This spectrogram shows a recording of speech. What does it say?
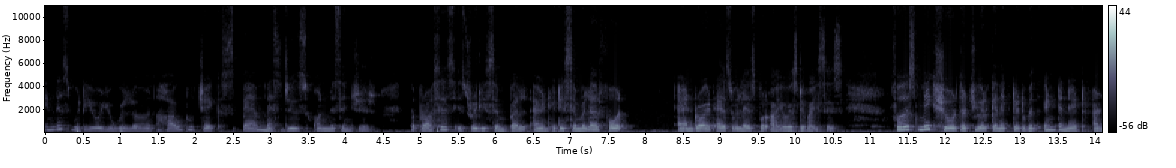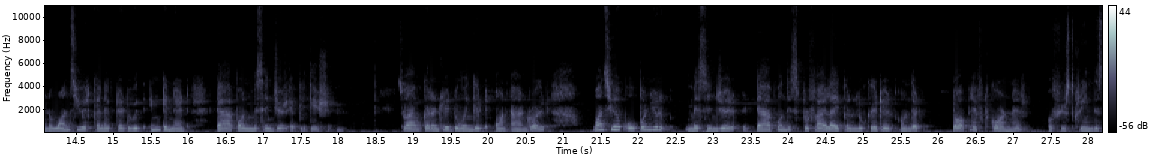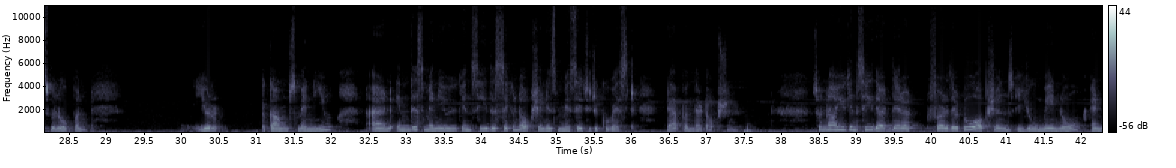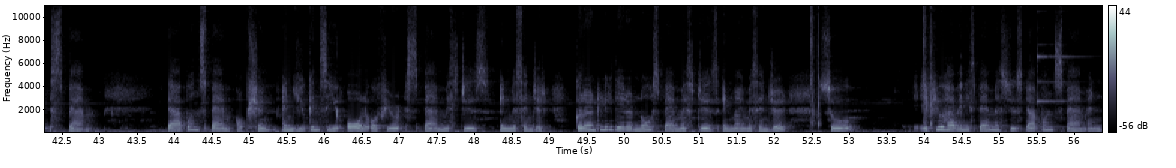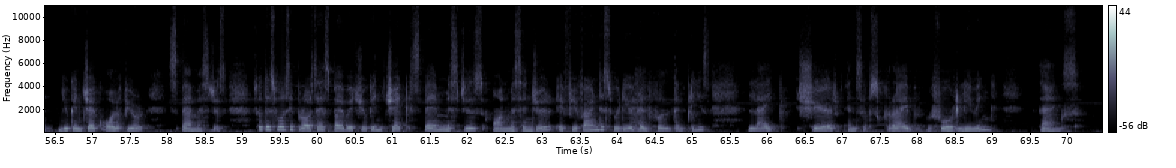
In this video, you will learn how to check spam messages on Messenger. The process is really simple and it is similar for Android as well as for iOS devices. First, make sure that you are connected with internet and once you are connected with internet, tap on Messenger application. So I am currently doing it on Android. Once you have opened your Messenger, tap on this profile icon located on the top left corner of your screen. This will open your accounts menu. And in this menu you can see the second option is message request. Tap on that option. So now you can see that there are further two options you may know and spam. Tap on spam option and you can see all of your spam messages in messenger. Currently there are no spam messages in my messenger. So if you have any spam messages tap on spam and you can check all of your spam messages. So this was the process by which you can check spam messages on messenger. If you find this video helpful then please like share and subscribe before leaving. Thanks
